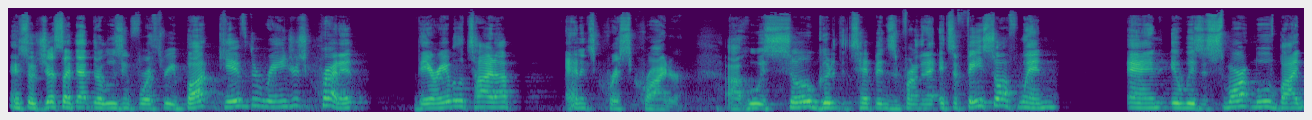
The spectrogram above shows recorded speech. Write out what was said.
And so just like that, they're losing 4-3. But give the Rangers credit. They are able to tie it up, and it's Chris Kreider, uh, who is so good at the tip-ins in front of the net. It's a face-off win and it was a smart move by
